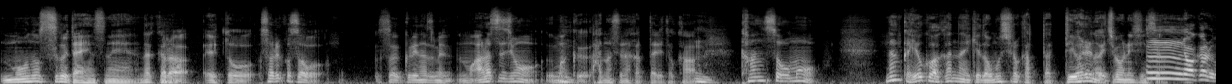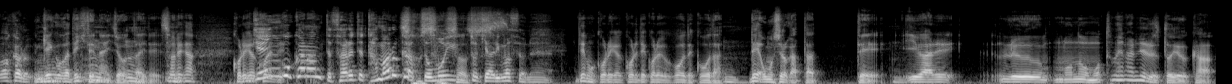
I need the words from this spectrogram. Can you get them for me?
ものすごい大変ですね。だから、えっと、それこそ、そうクレナズメもうあらすじもうまく話せなかったりとか、うん。感想も、なんかよくわかんないけど面白かったって言われるのが一番嬉しいんですよ。うんわかるわかる。言語ができてない状態で、うんそれが、これが言語化なんてされてたまるかって思う時ありますよね。でもこれがこれでこれがこうでこうだ、ん。で面白かったって言われるものを求められるというか、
